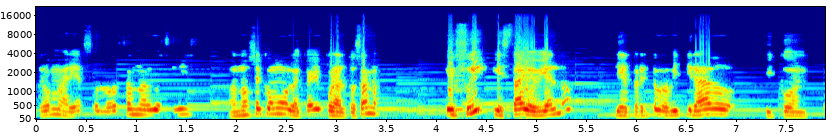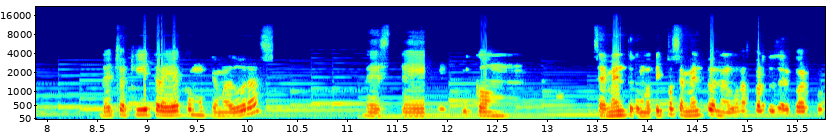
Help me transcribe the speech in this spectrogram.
creo María Solórzano, algo así, o no sé cómo la calle, por Altozano. Y fui y estaba lloviendo y el perrito lo vi tirado y con, de hecho aquí traía como quemaduras, este, y con cemento, como tipo cemento en algunas partes del cuerpo.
